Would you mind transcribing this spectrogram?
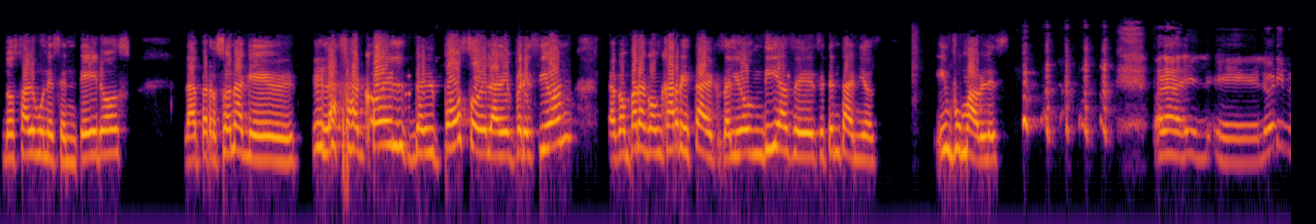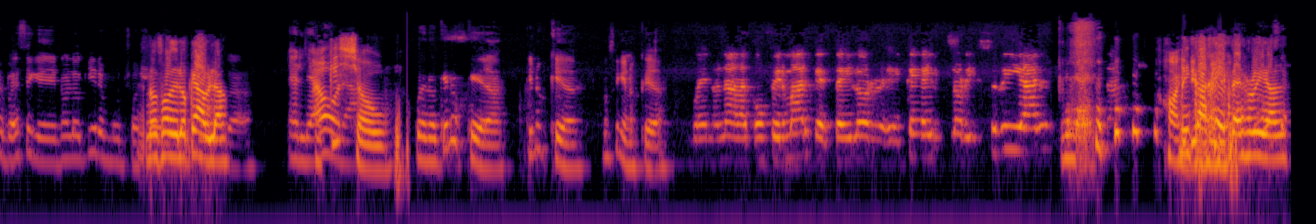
dos álbumes enteros. La persona que, que la sacó del, del pozo de la depresión, la comparan con Harry Styles, que salió un día hace 70 años. Infumables. Pará, el- eh, Lori me parece que no lo quiere mucho. No sabe de lo que habla. El de ¿A qué ahora. show? Bueno, ¿qué nos queda? ¿Qué nos queda? No sé qué nos queda. Bueno, nada, confirmar que Taylor, eh, Taylor is real. Ay, Mi Dios es real.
